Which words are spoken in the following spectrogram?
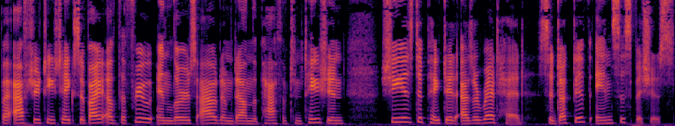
but after she takes a bite of the fruit and lures Adam down the path of temptation, she is depicted as a redhead, seductive and suspicious.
